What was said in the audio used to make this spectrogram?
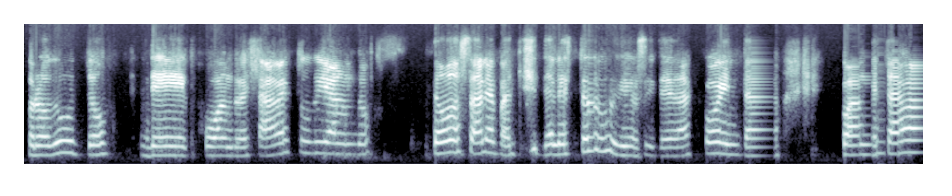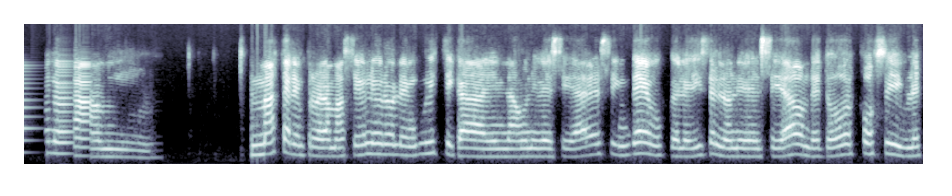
producto de cuando estaba estudiando, todo sale a partir del estudio, si te das cuenta. Cuando estaba um, máster en programación neurolingüística en la Universidad de Sindeus, que le dicen la universidad donde todo es posible,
